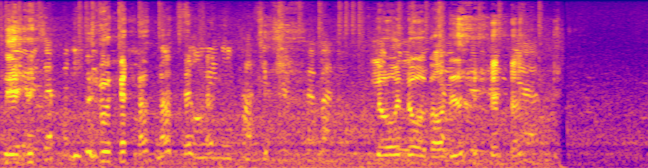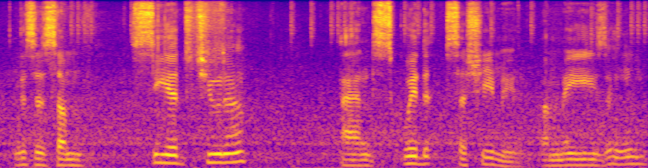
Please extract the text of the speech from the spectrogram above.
You believe you're Japanese? Not so many participants have know, know about this. yeah. This is some seared tuna and squid sashimi. Amazing.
